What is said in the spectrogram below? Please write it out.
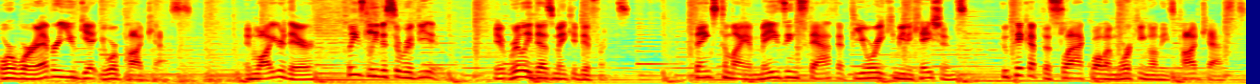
or wherever you get your podcasts. And while you're there, please leave us a review. It really does make a difference. Thanks to my amazing staff at Fiore Communications who pick up the slack while I'm working on these podcasts,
